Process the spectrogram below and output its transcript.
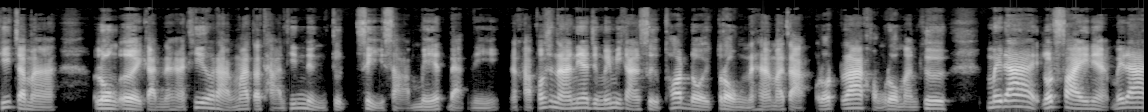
ที่จะมาลงเอยกันนะฮะที่รางมาตรฐานที่ 1.43 เมตรแบบนี้นะครับเพราะฉะนั้นเนี่ยจึงไม่มีการสืบทอดโดยตรงนะฮะมาจากรถรากของโรมันคือ ไม่ได้รถไฟเนี่ยไม่ได้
